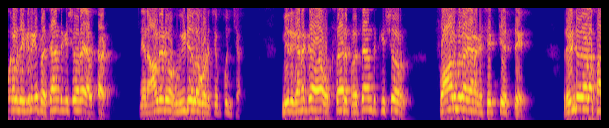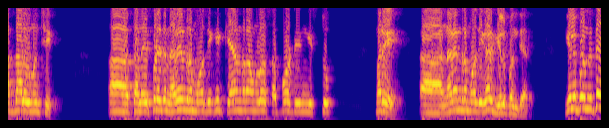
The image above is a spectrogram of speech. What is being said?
ఒక్కరి దగ్గరికి ప్రశాంత్ కిషోరే వెళ్తాడు. నేను ఆల్రెడీ ఒక వీడియోలో కూడా చెప్పుంచా. మీరు గనక ఒకసారి ప్రశాంత్ కిషోర్ ఫార్ములా గనక చెక్ చేస్తే రెండు వేల పద్నాలుగు నుంచి ఆ, తను ఎప్పుడైతే నరేంద్ర మోదీకి కేంద్రంలో సపోర్టింగ్ ఇస్తూ మరి ఆ, నరేంద్ర మోదీ గారు గెలుపొందారు. గెలుపొందితే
